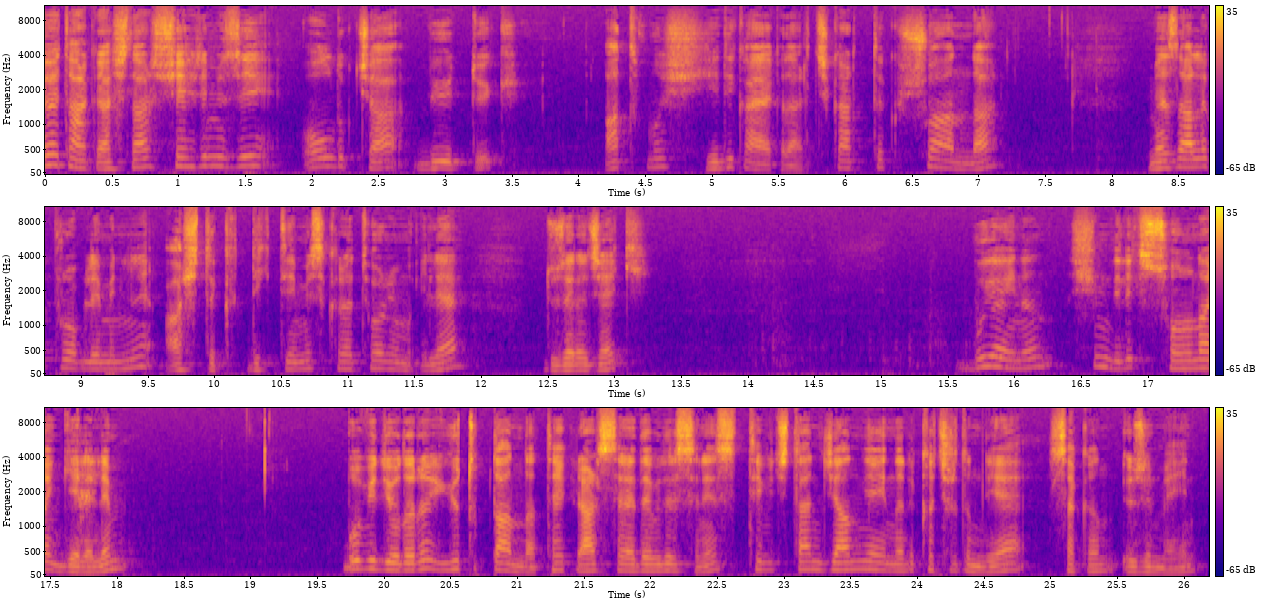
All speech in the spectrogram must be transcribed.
Evet arkadaşlar şehrimizi oldukça büyüttük. 67 kaya kadar çıkarttık. Şu anda mezarlık problemini aştık. Diktiğimiz krematorium ile düzelecek. Bu yayının şimdilik sonuna gelelim. Bu videoları YouTube'dan da tekrar seyredebilirsiniz. Twitch'ten canlı yayınları kaçırdım diye sakın üzülmeyin.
